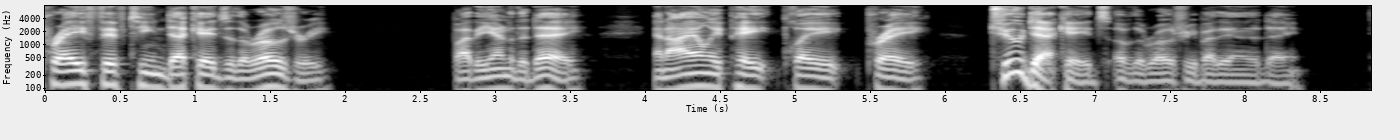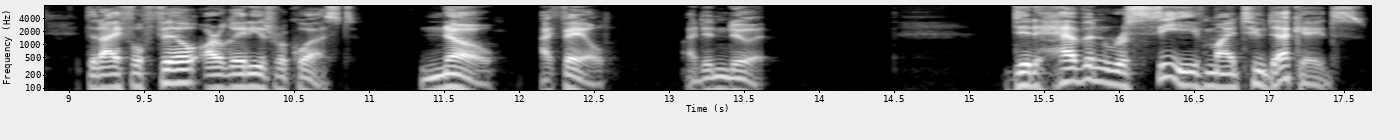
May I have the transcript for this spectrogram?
pray 15 decades of the rosary by the end of the day, and I only pay, play, pray two decades of the rosary by the end of the day, did I fulfill Our Lady's request? No, I failed. I didn't do it. Did heaven receive my two decades,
